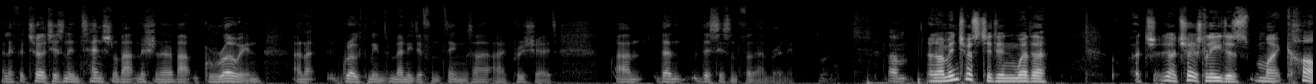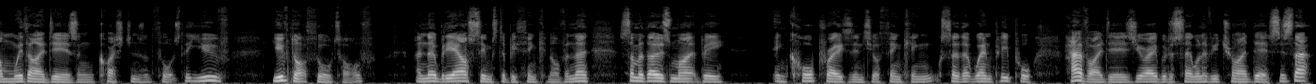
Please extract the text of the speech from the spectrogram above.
And if a church isn't intentional about mission and about growing, and uh, growth means many different things, I, I appreciate um, then this isn't for them really. Um, and I'm interested in whether you know, church leaders might come with ideas and questions and thoughts that you've you've not thought of, and nobody else seems to be thinking of, and then some of those might be incorporated into your thinking so that when people have ideas you're able to say well have you tried this? Is that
